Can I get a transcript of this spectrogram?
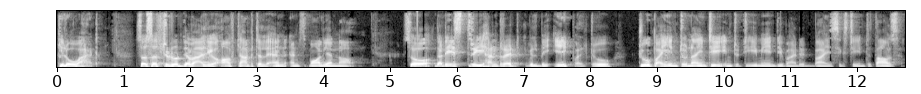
kilowatt. So substitute the value of capital N and small n now. So that is 300 will be equal to 2 pi into 90 into T mean divided by 60 into 1000.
